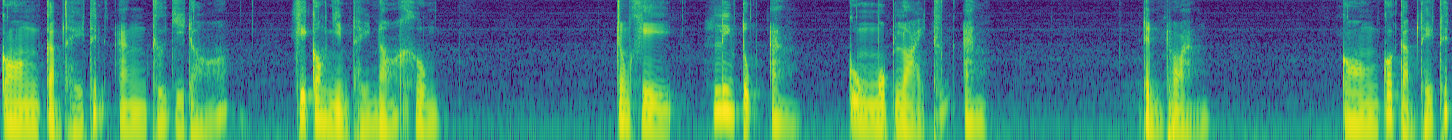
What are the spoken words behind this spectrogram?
con cảm thấy thích ăn thứ gì đó khi con nhìn thấy nó không? Trong khi liên tục ăn cùng một loại thức ăn thỉnh thoảng. Con có cảm thấy thích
